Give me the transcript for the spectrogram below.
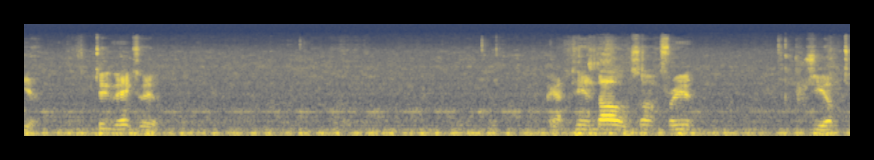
Yeah, 2XL. I got $10 something for it. shipped.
